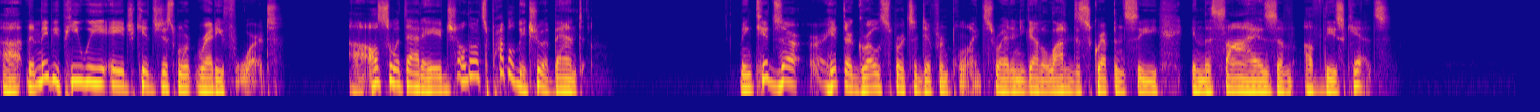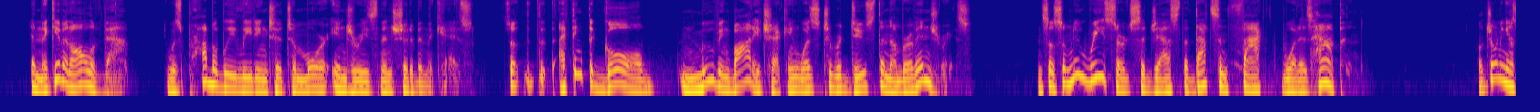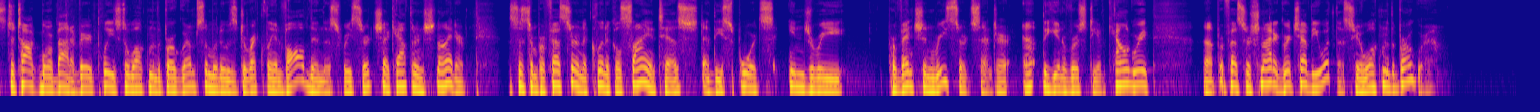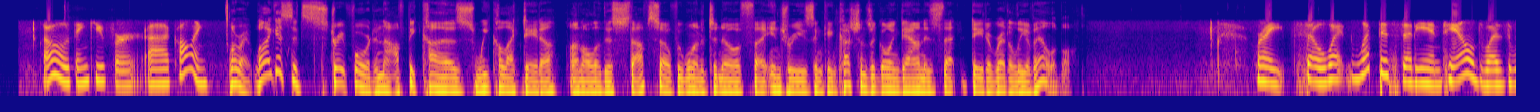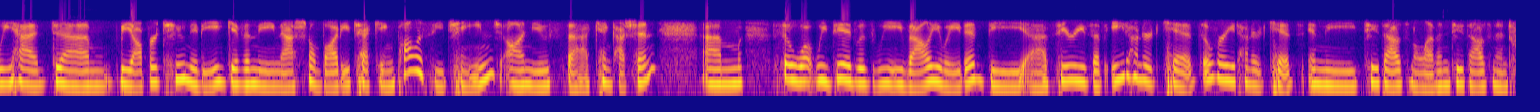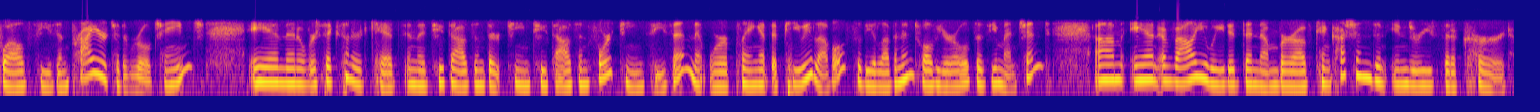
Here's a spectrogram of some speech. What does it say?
Uh, that maybe Pee Wee age kids just weren't ready for it. Uh, also at that age, although it's probably true at Bantam, I mean, kids are, hit their growth spurts at different points, right? And you got a lot of discrepancy in the size of, of these kids. And that given all of that, was probably leading to, to more injuries than should have been the case. So th- I think the goal moving body checking was to reduce the number of injuries. And so some new research suggests that that's in fact what has happened. Well, joining us to talk more about it, very pleased to welcome to the program someone who was directly involved in this research, Catherine Schneider, assistant professor and a clinical scientist at the Sports Injury Prevention Research Center at the University of Calgary. Uh, Professor Schneider, great to have you with us here. Welcome to the program. Oh, thank you for uh, calling. All right. Well, I guess it's straightforward enough because we collect data on all of this stuff. So if we wanted to know if uh, injuries and concussions are going down, is that data readily available? Right. So what what this study entailed was we had um, the opportunity, given the national body checking policy change on youth uh, concussion. Um, so what we did was we evaluated the uh, series of 800 kids, over 800 kids, in the 2011-2012 season prior to the rule change, and then over 600 kids in the 2013-2014 season that were playing at the Pee Wee level, so the 11 and 12 year olds, as you mentioned, um, and evaluated evaluated the number of concussions and injuries that occurred.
